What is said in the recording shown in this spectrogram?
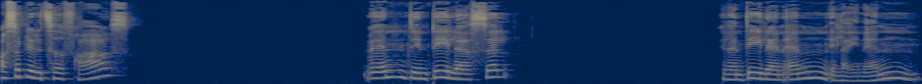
Og så bliver det taget fra os. Hvad enten det er en del af os selv, eller en del af en anden, eller en anden,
